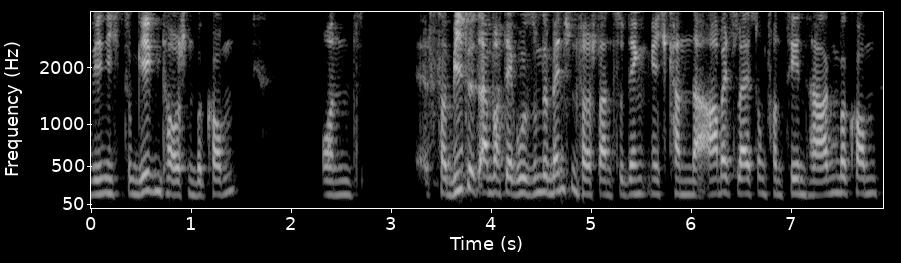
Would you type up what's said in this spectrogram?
wenig zum Gegentauschen bekommen. Und es verbietet einfach der gesunde Menschenverstand zu denken, ich kann eine Arbeitsleistung von zehn Tagen bekommen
